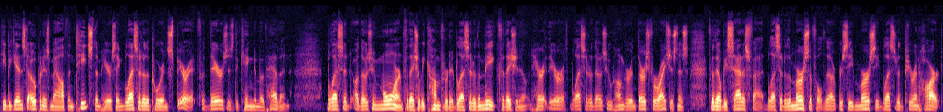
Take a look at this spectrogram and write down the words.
he begins to open his mouth and teach them here, saying, "Blessed are the poor in spirit, for theirs is the kingdom of heaven." Blessed are those who mourn, for they shall be comforted. Blessed are the meek, for they shall inherit the earth. Blessed are those who hunger and thirst for righteousness, for they'll be satisfied. Blessed are the merciful, they'll receive mercy. Blessed are the pure in heart,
